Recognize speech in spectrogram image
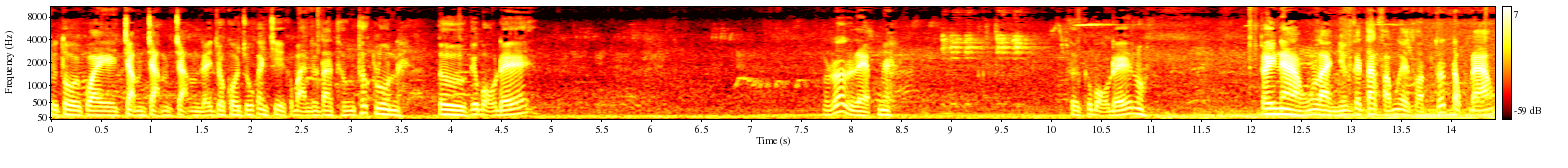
Chúng tôi quay chậm chậm chậm để cho cô chú anh chị, các bạn chúng ta thưởng thức luôn này. Từ cái bộ đế. Rất là đẹp nha. Từ cái bộ đế luôn. Cây nào cũng là những cái tác phẩm nghệ thuật rất độc đáo.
